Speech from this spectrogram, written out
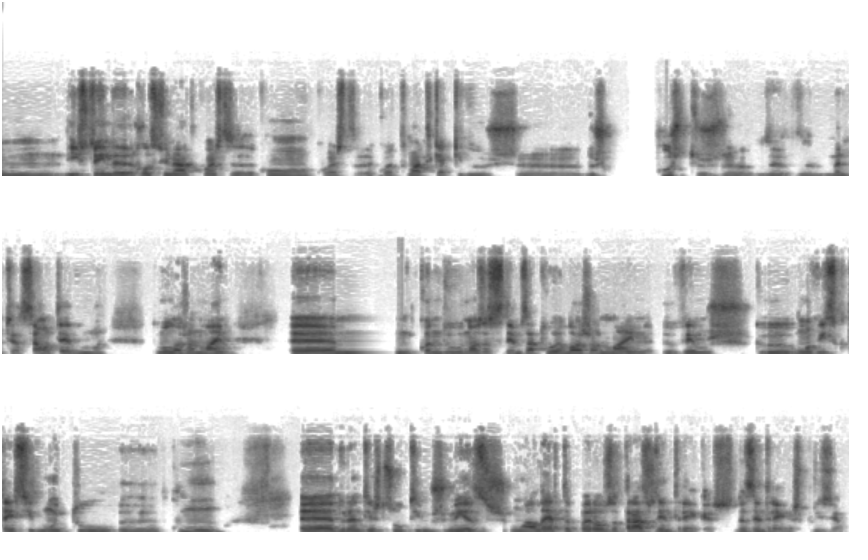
um, isto ainda relacionado com esta, com, com, esta, com a temática aqui dos, dos custos de, de manutenção até de uma, de uma loja online, um, quando nós acedemos à tua loja online, vemos um aviso que tem sido muito uh, comum uh, durante estes últimos meses, um alerta para os atrasos de entregas, das entregas, por exemplo.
